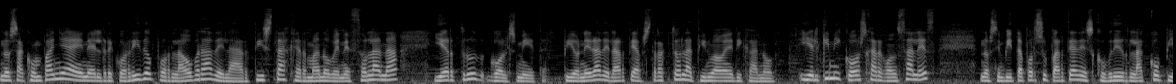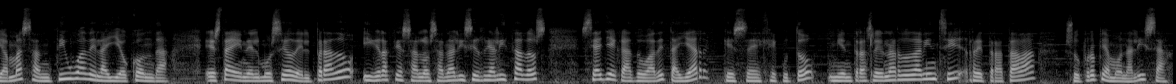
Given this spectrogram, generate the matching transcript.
nos acompaña en el recorrido por la obra de la artista germano-venezolana Gertrude Goldsmith, pionera del arte abstracto latinoamericano. Y el químico Óscar González nos invita por su parte a descubrir la copia más antigua de la Gioconda. Está en el Museo del Prado y gracias a los análisis realizados se ha llegado a detallar que se ejecutó mientras Leonardo da Vinci retrataba su propia Mona Lisa.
